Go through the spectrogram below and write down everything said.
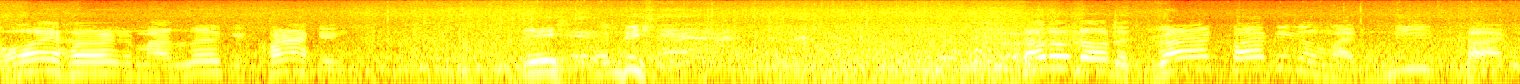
All I heard in my leg is cracking. I don't know the drag cracking or my knee cracking.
